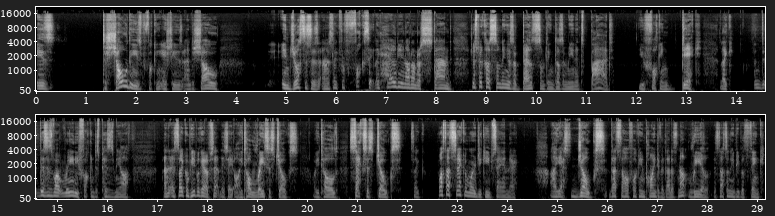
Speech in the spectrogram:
is to show these fucking issues and to show injustices and it's like for fuck's sake like how do you not understand just because something is about something doesn't mean it's bad you fucking dick like th- this is what really fucking just pisses me off and it's like when people get upset and they say oh he told racist jokes or he told sexist jokes it's like what's that second word you keep saying there ah yes jokes that's the whole fucking point of it that it's not real it's not something people think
